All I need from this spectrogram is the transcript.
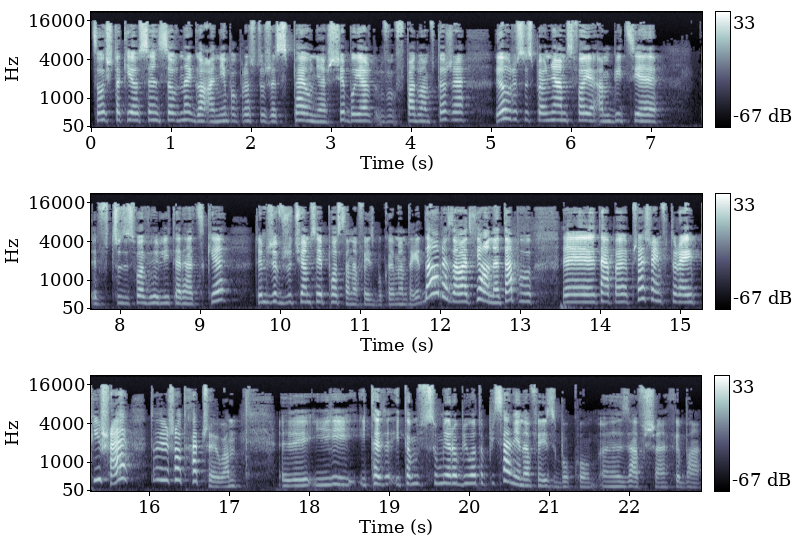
coś takiego sensownego, a nie po prostu, że spełniasz się, bo ja wpadłam w to, że ja po prostu spełniałam swoje ambicje w cudzysłowie literackie, tym, że wrzuciłam sobie posta na Facebooka i mam takie, dobra, załatwione, ta, e, ta przestrzeń, w której piszę, to już odhaczyłam. I, i, te, I to mi w sumie robiło to pisanie na Facebooku y, zawsze chyba.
